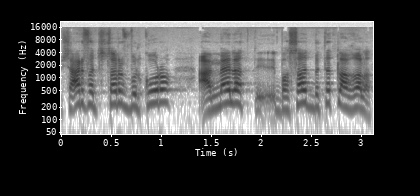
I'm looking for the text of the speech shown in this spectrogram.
مش عارفة تتصرف بالكورة عمالة باصات بتطلع غلط.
